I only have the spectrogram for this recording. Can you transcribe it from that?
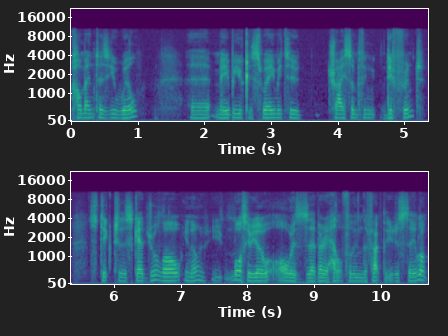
comment as you will. Uh, maybe you can sway me to try something different, stick to the schedule, or you know, you, most of you are always uh, very helpful in the fact that you just say, look,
